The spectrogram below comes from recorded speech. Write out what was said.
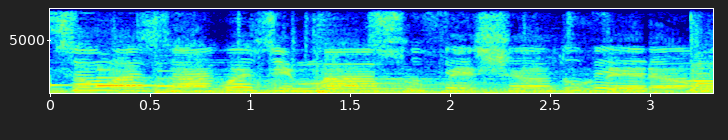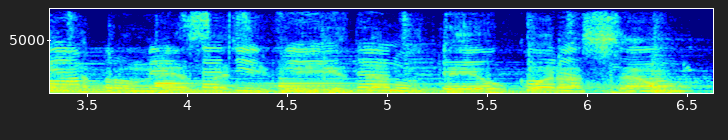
São as águas de março fechando o verão, é a promessa de vida no teu coração.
